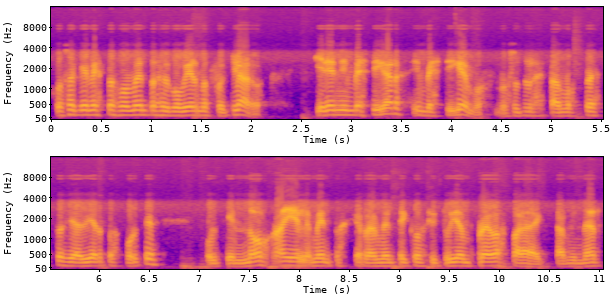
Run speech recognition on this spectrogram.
Cosa que en estos momentos el gobierno fue claro. ¿Quieren investigar? Investiguemos. Nosotros estamos prestos y abiertos. ¿Por qué? Porque no hay elementos que realmente constituyan pruebas para dictaminar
